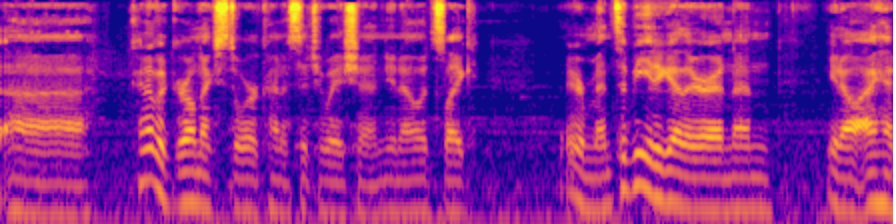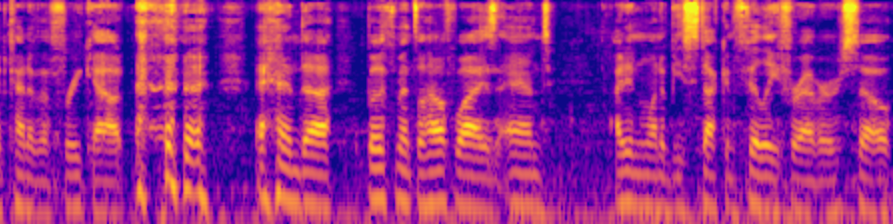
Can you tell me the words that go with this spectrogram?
uh, kind of a girl next door kind of situation. You know, it's like they were meant to be together, and then you know I had kind of a freak out, and uh, both mental health wise, and I didn't want to be stuck in Philly forever. So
